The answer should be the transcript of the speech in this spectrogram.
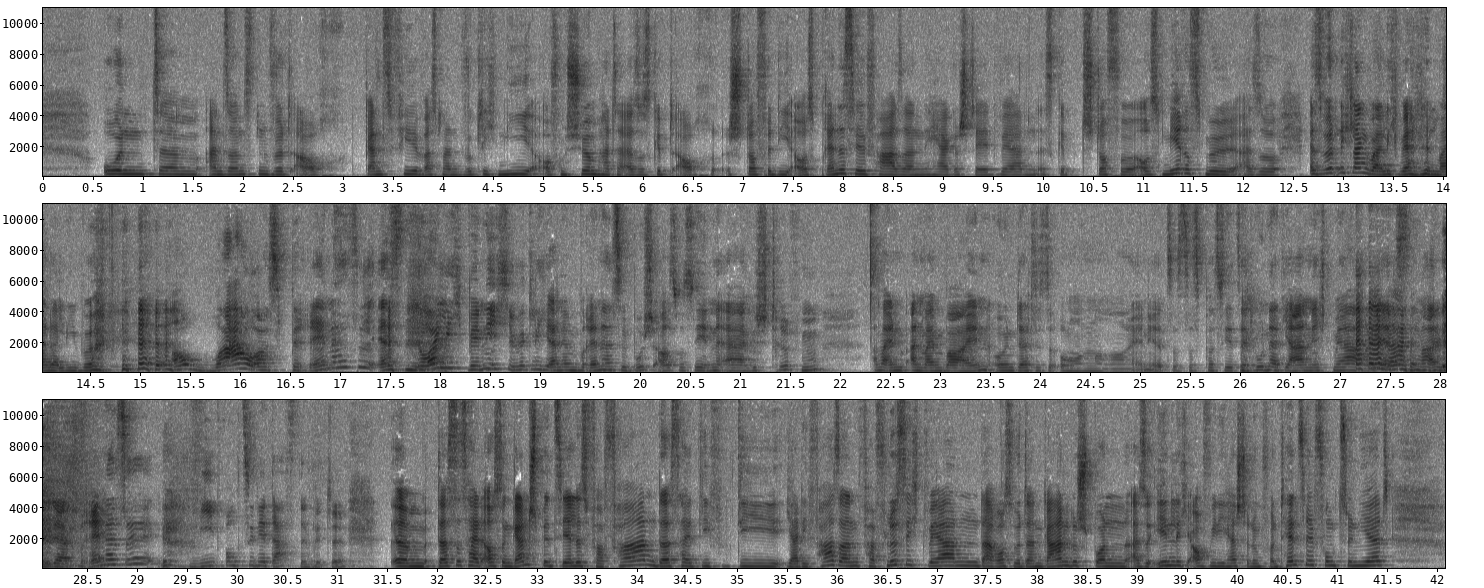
Und ähm, ansonsten wird auch ganz viel, was man wirklich nie auf dem Schirm hatte. Also es gibt auch Stoffe, die aus Brennnesselfasern hergestellt werden. Es gibt Stoffe aus Meeresmüll. Also es wird nicht langweilig werden in meiner Liebe. oh wow, aus Brennnessel. Erst neulich bin ich wirklich an einem Brennnesselbusch aus Versehen äh, gestriffen an meinem, an meinem Bein und dachte so, oh nein, jetzt ist das passiert seit 100 Jahren nicht mehr, aber jetzt mal wieder Brennnessel. Wie funktioniert das denn bitte? Ähm, das ist halt auch so ein ganz spezielles Verfahren, dass halt die, die, ja, die Fasern verflüssigt werden, daraus wird dann Garn gesponnen, also ähnlich auch wie die Herstellung von Tencel funktioniert.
